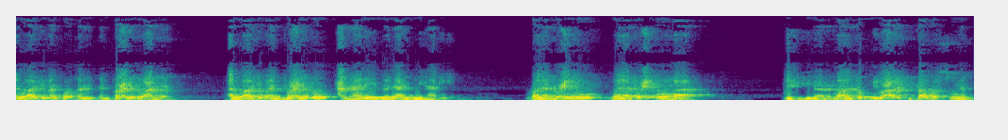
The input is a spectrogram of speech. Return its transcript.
الواجب أن أن تعرضوا عنه. الواجب أن تعرضوا عن هذه المذاهب نهائيا. ولا تعيروا ولا تعيروها اهتماما. وأن تقبلوا على الكتاب والسنة.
